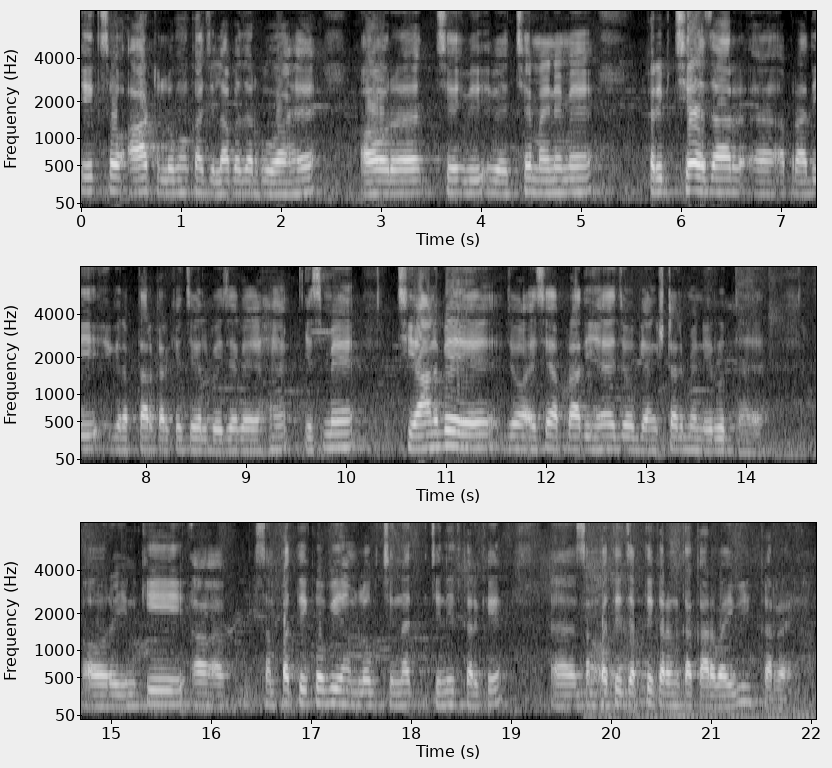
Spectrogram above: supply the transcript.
108 लोगों का जिला बदर हुआ है और छः महीने में करीब 6000 अपराधी गिरफ़्तार करके जेल भेजे गए हैं। इसमें छियानवे जो ऐसे अपराधी है जो गैंगस्टर में निरुद्ध है और इनकी संपत्ति को भी हम लोग चिन्हित चिन्हित करके संपत्ति जब्तीकरण का कार्रवाई भी कर रहे हैं।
